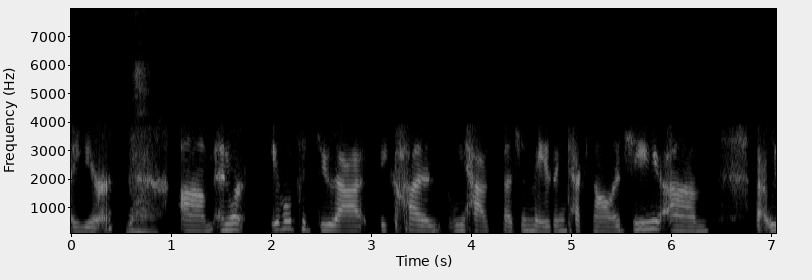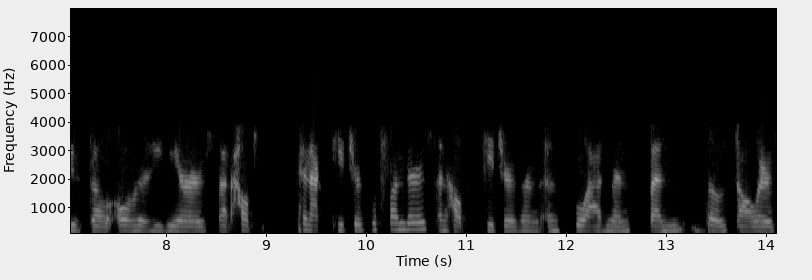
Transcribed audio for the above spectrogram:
a year. Wow. Um, and we're able to do that because we have such amazing technology um, that we've built over the years that helps connect teachers with funders and helps teachers and, and school admins spend those dollars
